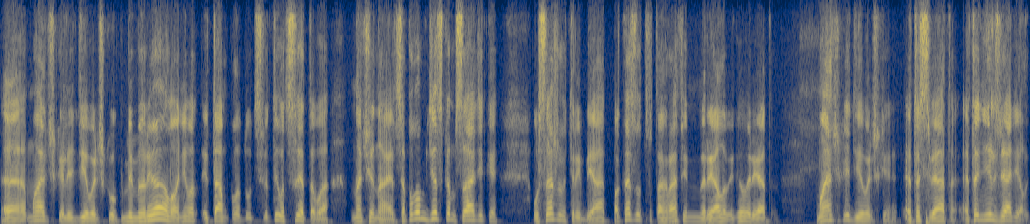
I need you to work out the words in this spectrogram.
э, мальчика или девочку к мемориалу, они вот и там кладут цветы, вот с этого начинается. А потом в детском садике усаживают ребят, показывают фотографии мемориалов и говорят – Мальчики и девочки, это свято, это нельзя делать.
